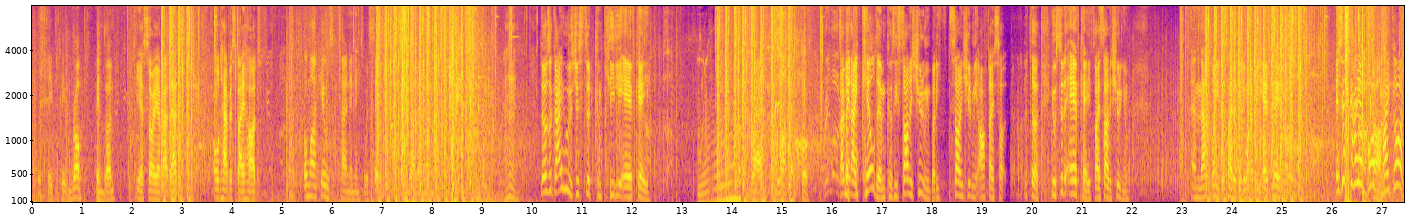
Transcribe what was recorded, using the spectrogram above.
Because people keep robbing them. Yeah, sorry about that. Old habits die hard. All my kills are turning into a six. Well. There was a guy who was just stood completely AFK. Where I might get killed. I mean, I killed him because he started shooting me, but he started shooting me after I saw. He was stood AFK, so I started shooting him. And that's when he decided he didn't want to be AFK anymore. Is this guy a bot? Oh. My god!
